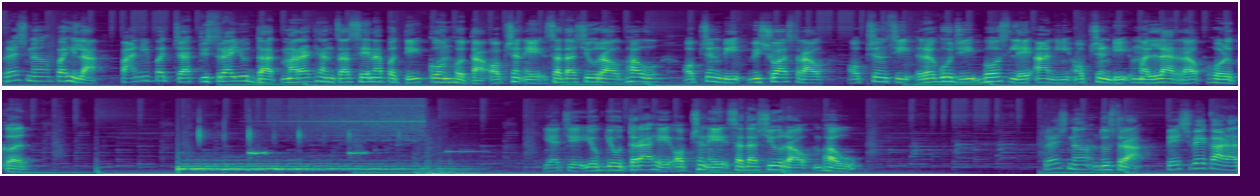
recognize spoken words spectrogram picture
प्रश्न पहिला पानिपतच्या तिसऱ्या युद्धात मराठ्यांचा सेनापती कोण होता? Option A Sadashivrao Bhau. Option B Vishwasrao. Option C Raghuji Bhosale आणि ऑप्शन डी मल्हारराव होळकर. याचे योग्य उत्तर आहे ऑप्शन ए सदाशिवराव भाऊ. प्रश्न दुसरा पेशवे काळात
